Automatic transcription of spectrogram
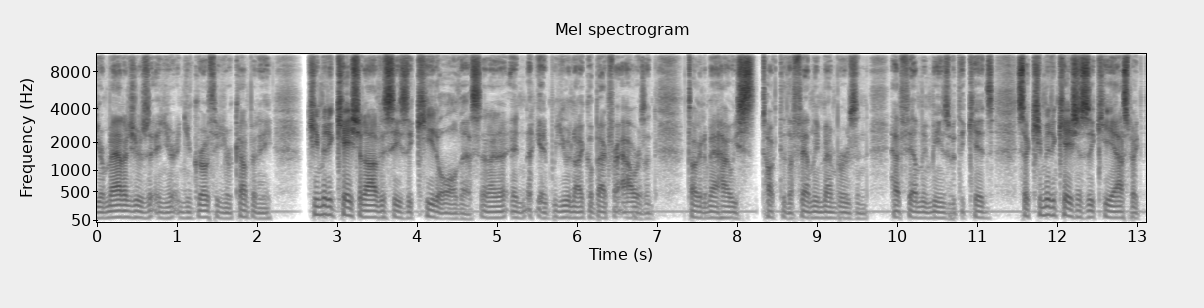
your managers and your and your growth in your company. Communication obviously is the key to all this, and I, and again, you and I go back for hours and talking about how we talk to the family members and have family meetings with the kids. So communication is a key aspect.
